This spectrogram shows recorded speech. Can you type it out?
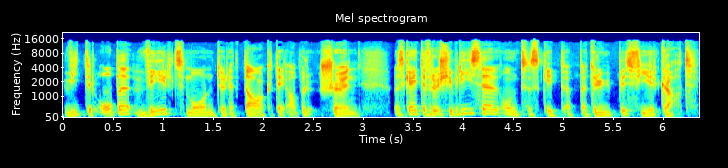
Weiter oben wird es morgen durch den Tag aber schön. Es geht eine frische Brise und es gibt etwa 3 bis 4 Grad.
